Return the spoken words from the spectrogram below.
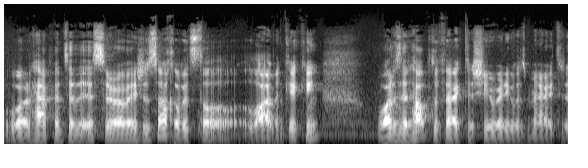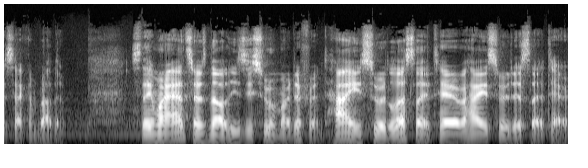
What happened to the Isser of Eshes It's still alive and kicking. What does it help the fact that she already was married to the second brother? So the Gemara answers, no, these Yisurim are different. Ha Yisur Eter, Ha Yisur de Isla Eter.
